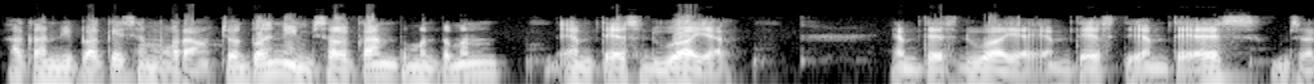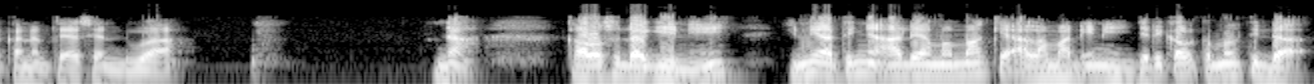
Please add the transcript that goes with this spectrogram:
Akan dipakai sama orang. Contoh ini misalkan teman-teman MTS 2 ya. MTS 2 ya MTS di MTS misalkan MTSN 2 nah kalau sudah gini ini artinya ada yang memakai alamat ini. Jadi kalau teman tidak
